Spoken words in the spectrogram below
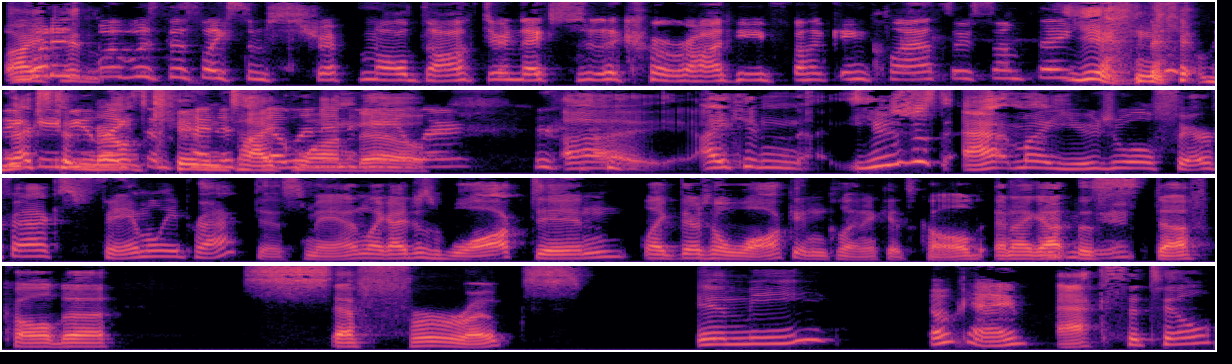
What is can- what was this like some strip mall doctor next to the karate fucking class or something? Yeah, ne- next to you, Mount some Kim Taekwondo. inhaler? Uh, I can. He was just at my usual Fairfax family practice, man. Like I just walked in, like there's a walk-in clinic, it's called, and I got this stuff called uh, Cepharox me Okay. Axetil.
